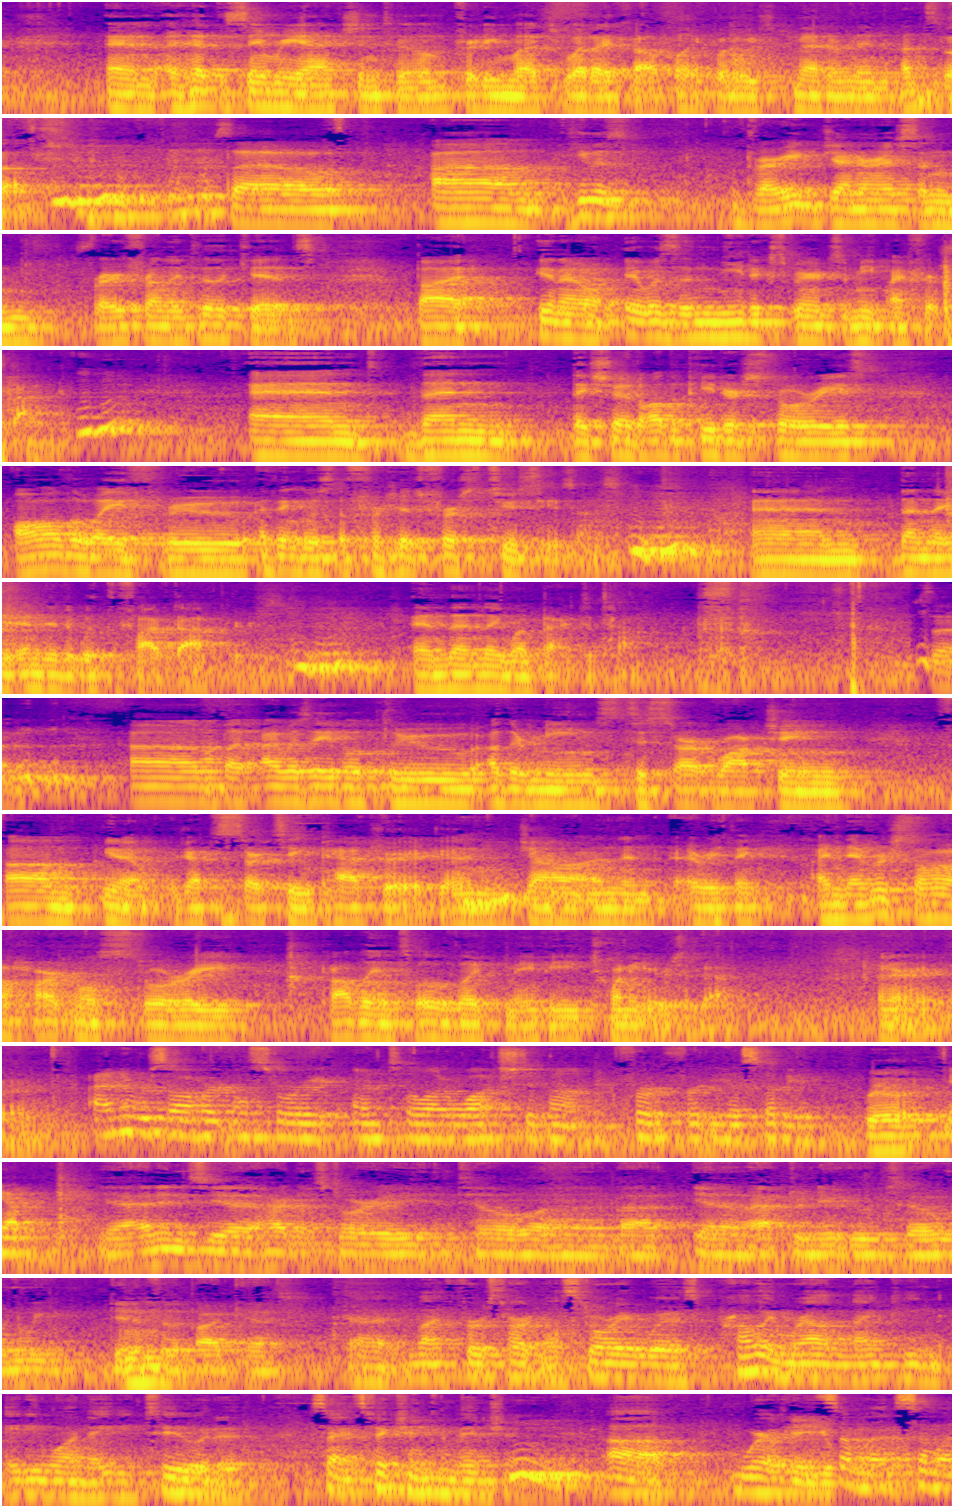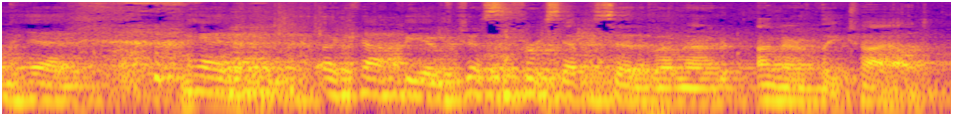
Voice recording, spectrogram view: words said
And I had the same reaction to him, pretty much what I felt like when we met him in Huntsville. so um, he was very generous and very friendly to the kids. But, you know, it was a neat experience to meet my first doctor. And then they showed all the Peter stories all the way through, I think it was the fir- his first two seasons. Mhm. And then they ended it with the five doctors. Mhm. And then they went back to Tom. So, um, but I was able through other means to start watching. Um, you know, I got to start seeing Patrick and John and everything. I never saw a Hartnell story probably until like maybe 20 years ago and everything. I never saw a Hartnell story until I watched it on for for ESW. Really? Yep. Yeah, I didn't see a Hartnell story until uh, about you know after New Who. So when we did it for the podcast, Uh, my first Hartnell story was probably around 1981, 82 at a science fiction convention, uh, where Okay, you- someone someone had had a copy of just the first episode of An Unearthly Child.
